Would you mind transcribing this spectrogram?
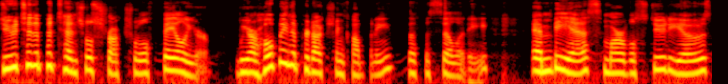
due to the potential structural failure. We are hoping the production company, the facility, MBS, Marvel Studios,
